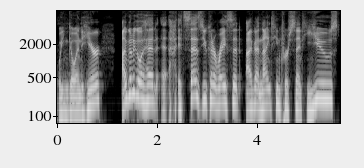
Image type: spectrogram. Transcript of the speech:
We can go into here. I'm going to go ahead. Eh, it says you can erase it. I've got 19% used.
